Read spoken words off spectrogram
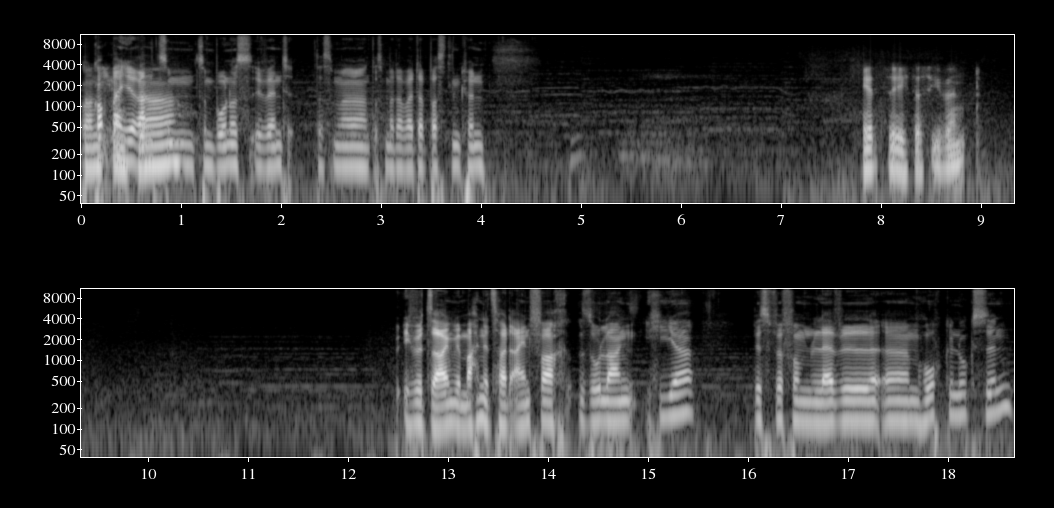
War Kommt mal hier ran zum, zum Bonus-Event, dass wir, dass wir da weiter basteln können. Jetzt sehe ich das Event. Ich würde sagen, wir machen jetzt halt einfach so lang hier, bis wir vom Level ähm, hoch genug sind.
